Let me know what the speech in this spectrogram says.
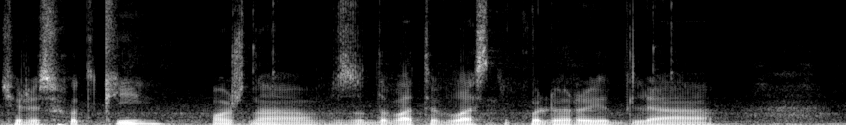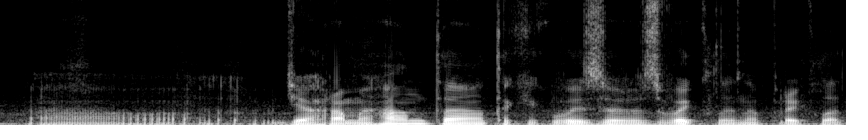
через ходки. Можна задавати власні кольори для е, діаграми Ганта, так як ви звикли, наприклад.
